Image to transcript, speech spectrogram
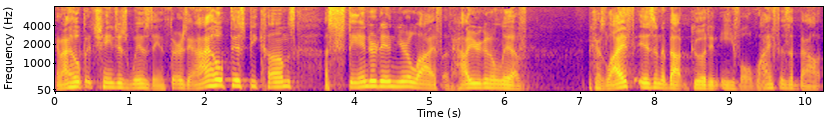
And I hope it changes Wednesday and Thursday. And I hope this becomes a standard in your life of how you're going to live. Because life isn't about good and evil, life is about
